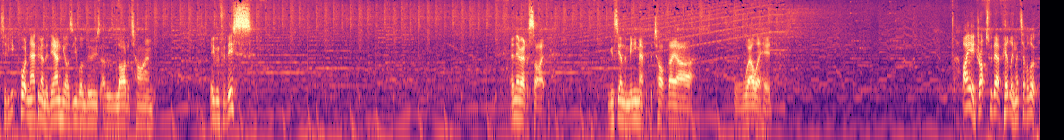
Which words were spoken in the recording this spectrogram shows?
So if you get caught napping on the downhills, you will lose a lot of time. Even for this, and they're out of sight. You can see on the mini map at the top, they are well ahead. Oh yeah, drops without pedaling. Let's have a look.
